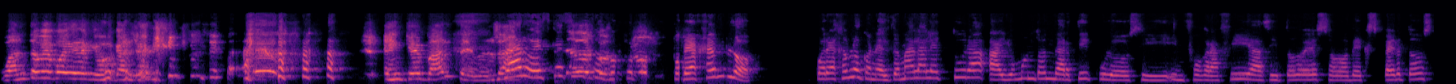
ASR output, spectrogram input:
¿cuánto me he podido equivocar yo aquí? ¿En qué parte? claro, es que por, ejemplo, por ejemplo, con el tema de la lectura hay un montón de artículos y infografías y todo eso de expertos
